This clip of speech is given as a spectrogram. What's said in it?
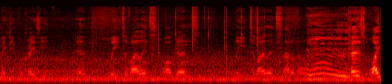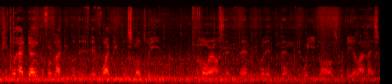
make people crazy and lead to violence, while guns lead to violence. I don't know. Mm. Because white people had guns before black people did. If white people smoked weed more often, then we wouldn't. Then weed laws would be a lot nicer.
